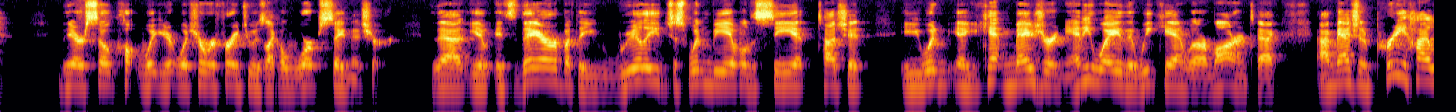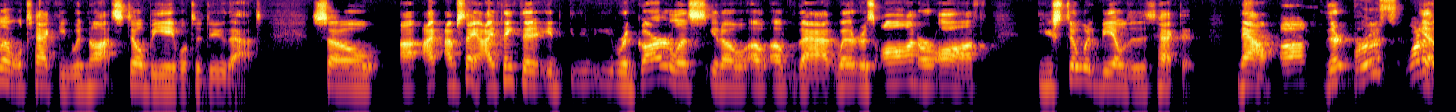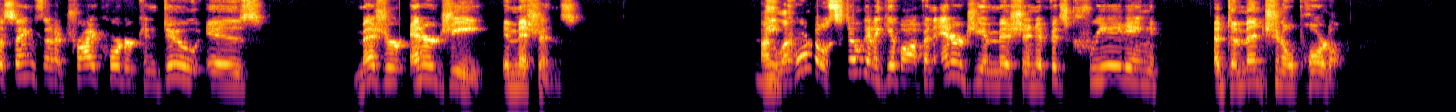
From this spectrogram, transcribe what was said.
their so-called what you're what you're referring to as like a warp signature. That you know, it's there, but they really just wouldn't be able to see it, touch it. You wouldn't, you, know, you can't measure it in any way that we can with our modern tech. I imagine pretty high level tech, you would not still be able to do that. So I, am saying I think that it, regardless, you know, of, of, that, whether it's on or off, you still would be able to detect it. Now, um, there, Bruce, one yes. of the things that a tricorder can do is measure energy emissions. The Unless, portal is still going to give off an energy emission if it's creating a dimensional portal,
